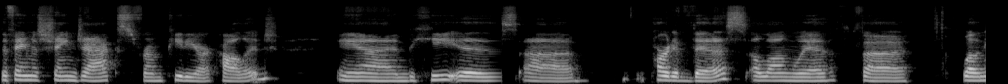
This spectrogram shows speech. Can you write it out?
the famous Shane Jacks from PDR College, and he is uh, part of this along with, uh, well,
